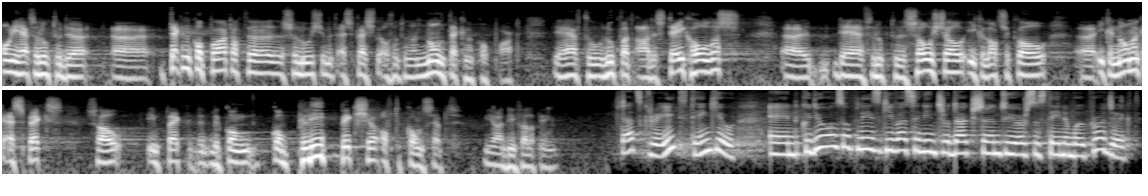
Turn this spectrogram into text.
only have to look to the uh, technical part of the solution, but especially also to the non-technical part. They have to look what are the stakeholders, uh, they have to look to the social, ecological, uh, economic aspects. So in fact, the, the complete picture of the concept we are developing. That's great, thank you. And could you also please give us an introduction to your sustainable project?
